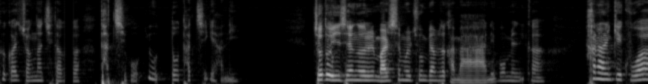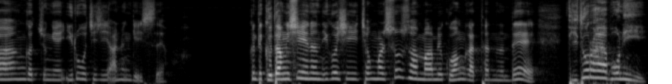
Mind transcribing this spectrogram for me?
그까지 장난치다가 다치고 이웃도 다치게 하니. 저도 인생을 말씀을 준비하면서 가만히 보니까 하나님께 구한 것 중에 이루어지지 않은 게 있어요. 근데 그 당시에는 이것이 정말 순수한 마음에 구한 것 같았는데 뒤돌아보니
